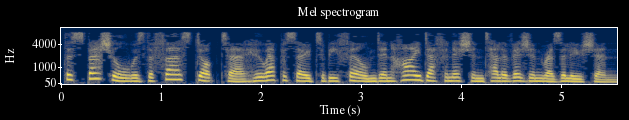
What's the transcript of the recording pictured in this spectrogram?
The special was the first Doctor Who episode to be filmed in high-definition television resolution.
